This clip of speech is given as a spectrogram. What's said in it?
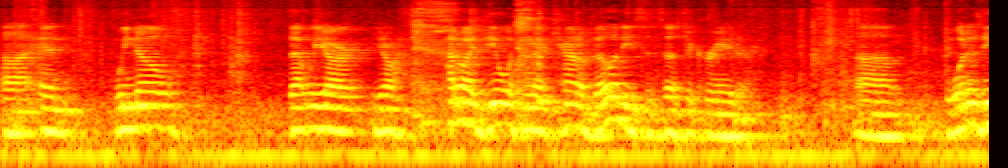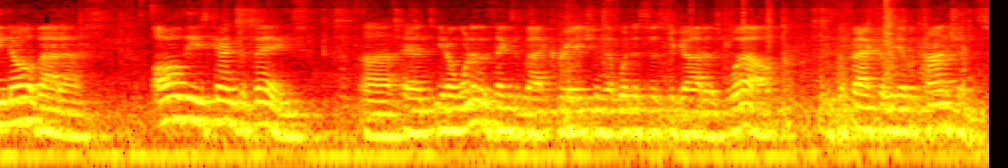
Uh, and we know that we are, you know, how do I deal with an accountability to such a creator? Um, what does he know about us? All these kinds of things. Uh, and, you know, one of the things about creation that witnesses to God as well is the fact that we have a conscience,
